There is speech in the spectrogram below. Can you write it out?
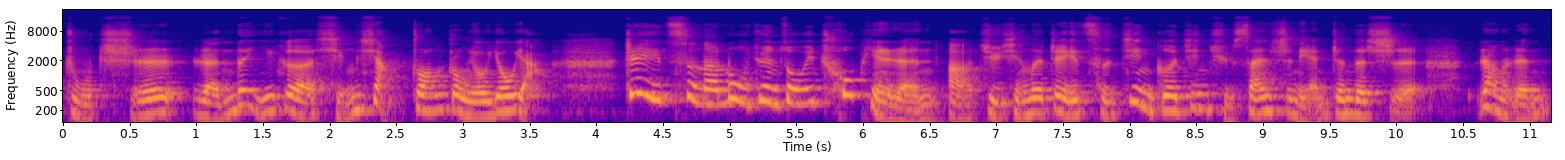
主持人的一个形象，庄重又优雅。这一次呢，陆俊作为出品人啊，举行的这一次《劲歌金曲三十年》，真的是让人。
